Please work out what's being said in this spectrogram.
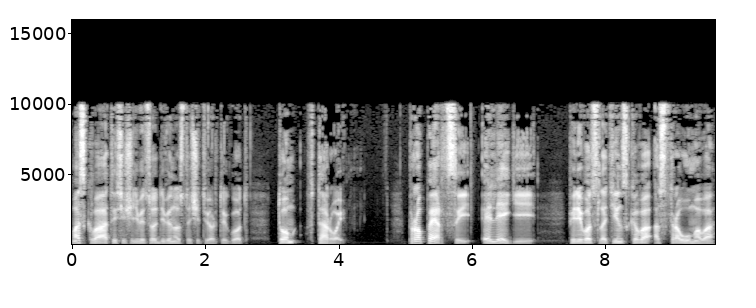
Москва, 1994 год. Том 2. Проперций. Элегии. Перевод с латинского Остроумова.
